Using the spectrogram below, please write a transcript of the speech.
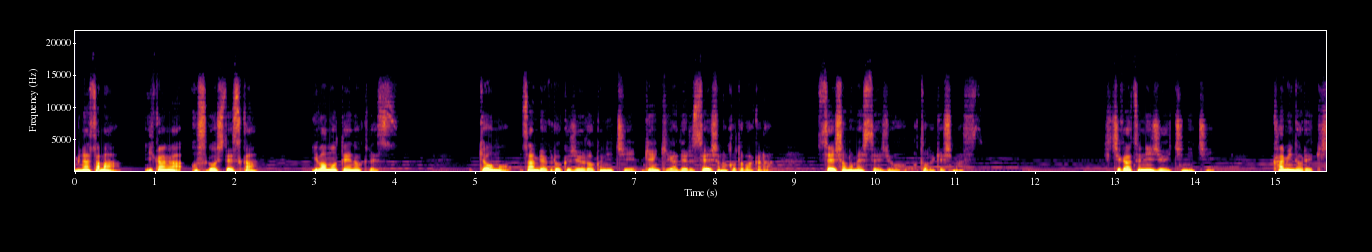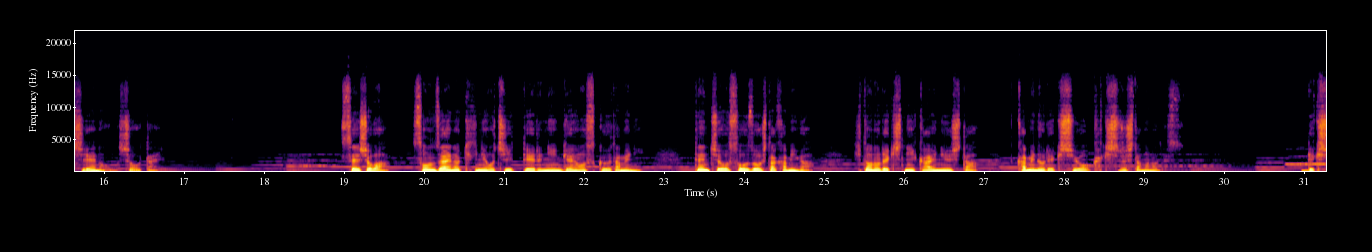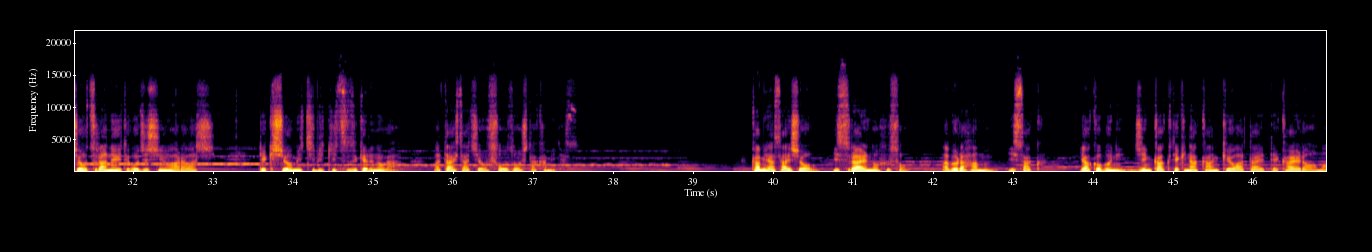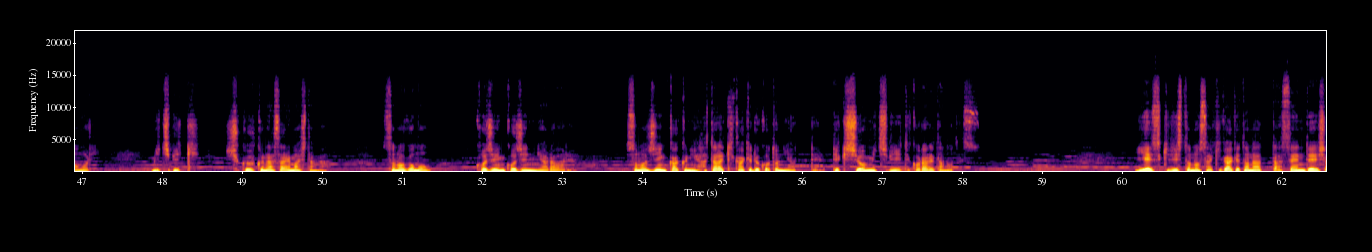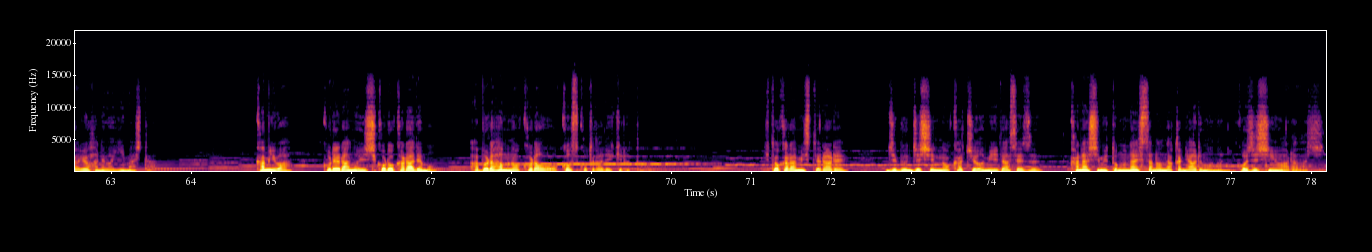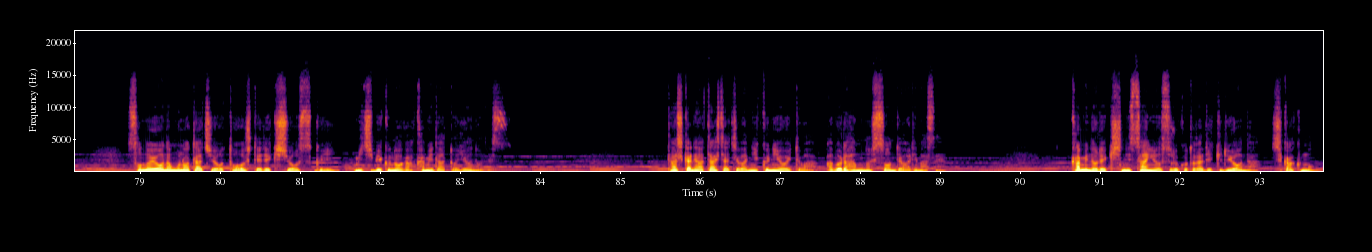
皆様、いかがお過ごしですか？岩本絵の句です。今日も366日元気が出る聖書の言葉から聖書のメッセージをお届けします。7月21日、神の歴史への招待。聖書は存在の危機に陥っている人間を救うために天地を創造した神が人の歴史に介入した神の歴史を書き記したものです。歴史を貫いてご自身を表し、歴史を導き続けるのが私たちを創造した神です。神は最初、イスラエルの父祖、アブラハム、イサク、ヤコブに人格的な関係を与えて彼らを守り、導き、祝福なさいましたが、その後も個人個人に現れ、その人格に働きかけることによって歴史を導いてこられたのです。イエス・キリストの先駆けとなった洗礼者ヨハネは言いました。神はこれらの石ころからでもアブラハムの子らを起こすことができると。人から見捨てられ、自分自身の価値を見出せず、悲しみと虚しさの中にあるものにご自身を表し、そのような者たちを通して歴史を救い、導くのが神だというのです。確かに私たちは肉においてはアブラハムの子孫ではありません。神の歴史に参与することができるような資格も、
